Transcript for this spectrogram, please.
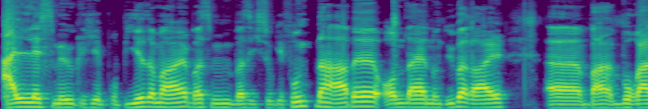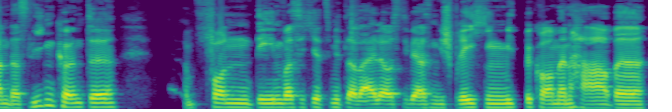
alles Mögliche probiert einmal, was, was ich so gefunden habe, online und überall, äh, woran das liegen könnte. Von dem, was ich jetzt mittlerweile aus diversen Gesprächen mitbekommen habe,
